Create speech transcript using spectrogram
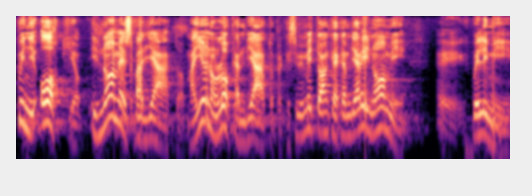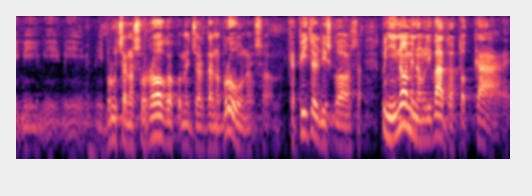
Quindi occhio, il nome è sbagliato, ma io non l'ho cambiato, perché se mi metto anche a cambiare i nomi, eh, quelli mi, mi, mi, mi, bruciano sul rogo come Giordano Bruno, insomma, capito il discorso? Quindi i nomi non li vado a toccare,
